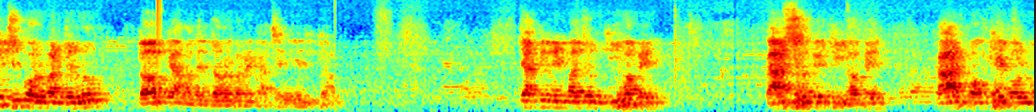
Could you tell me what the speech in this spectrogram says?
কিছু করবার জন্য দলকে আমাদের জনগণের কাছে নিয়ে যেতে হবে। জাতীয় নির্বাচন কি হবে? কার সঙ্গে কি হবে? কার পক্ষে বলব?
